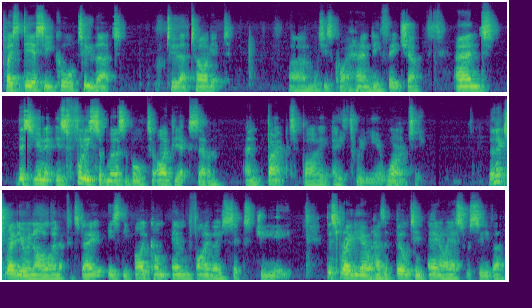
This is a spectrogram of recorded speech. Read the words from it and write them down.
place a DSC call to that to that target, um, which is quite a handy feature. And this unit is fully submersible to IPX7 and backed by a three-year warranty. The next radio in our lineup for today is the ICOM M506GE. This radio has a built-in AIS receiver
